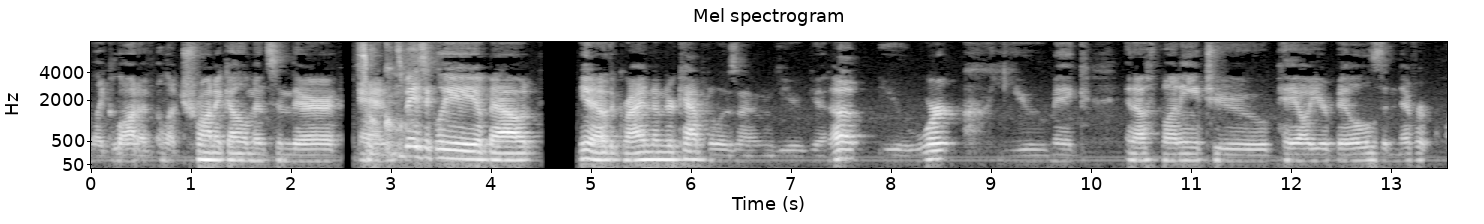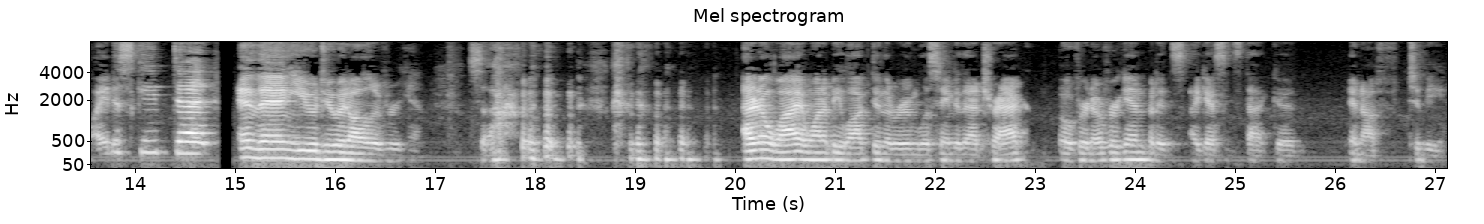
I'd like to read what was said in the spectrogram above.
like a lot of electronic elements in there, so and cool. it's basically about you know the grind under capitalism. You get up, you work, you make enough money to pay all your bills and never quite escape debt, and then you do it all over again. So I don't know why I want to be locked in the room listening to that track over and over again, but it's I guess it's that good enough to me.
